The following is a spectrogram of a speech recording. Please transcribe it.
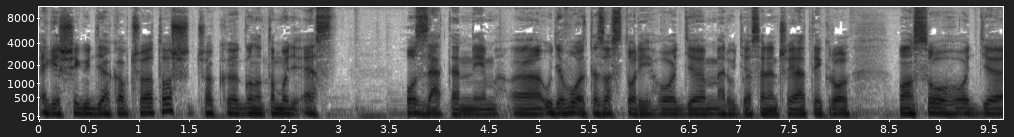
egészségügyel kapcsolatos, csak gondoltam, hogy ezt hozzátenném. Ugye volt ez a sztori, hogy, mert ugye a szerencsejátékról van szó, hogy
